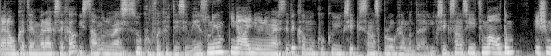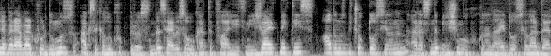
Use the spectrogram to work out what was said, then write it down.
Ben avukat Enver Aksakal, İstanbul Üniversitesi Hukuk Fakültesi mezunuyum. Yine aynı üniversitede kamu hukuku yüksek lisans programında yüksek lisans eğitimi aldım. Eşimle beraber kurduğumuz Aksakal Hukuk Bürosu'nda serbest avukatlık faaliyetini icra etmekteyiz. Aldığımız birçok dosyanın arasında bilişim hukukuna dair dosyalar da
